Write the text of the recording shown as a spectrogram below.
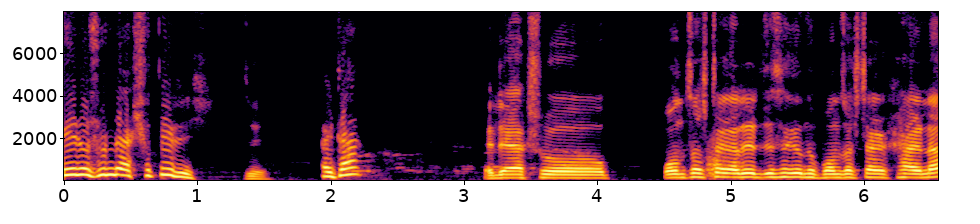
এই রসুনটা একশো তিরিশ? জি। এটা? এটা একশো পঞ্চাশ টাকা রেট দিয়েছে কিন্তু পঞ্চাশ টাকা খায় না।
